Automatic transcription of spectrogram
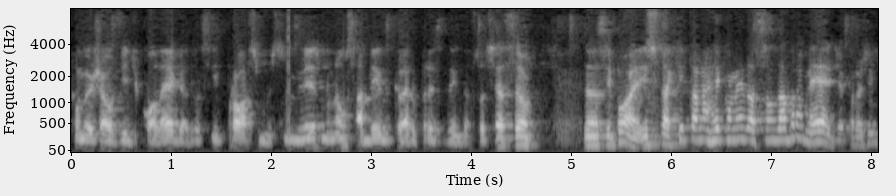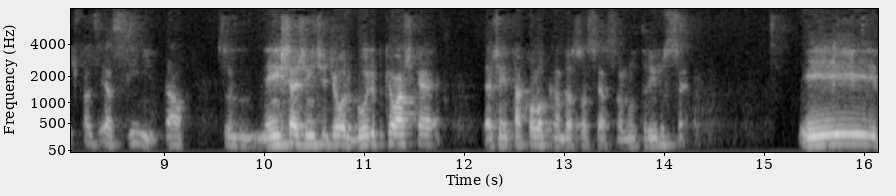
como eu já ouvi de colegas assim próximos, mesmo não sabendo que eu era o presidente da associação, dizendo assim, pô, isso daqui está na recomendação da Abramédia, para a gente fazer assim e tal. Isso enche a gente de orgulho, porque eu acho que é, a gente está colocando a associação no trilho certo. E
